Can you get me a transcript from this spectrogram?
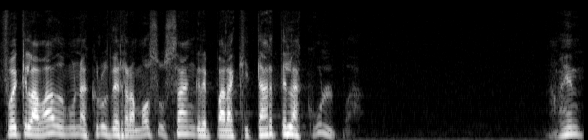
fue clavado en una cruz, derramó su sangre para quitarte la culpa. Amén.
